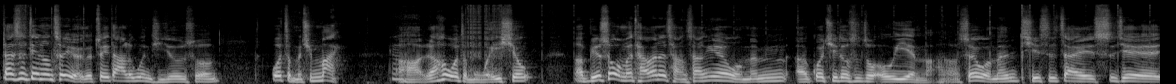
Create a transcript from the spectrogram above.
但是电动车有一个最大的问题就是说，我怎么去卖啊？然后我怎么维修？啊，比如说我们台湾的厂商，因为我们呃过去都是做 OEM 嘛，啊，所以我们其实，在世界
